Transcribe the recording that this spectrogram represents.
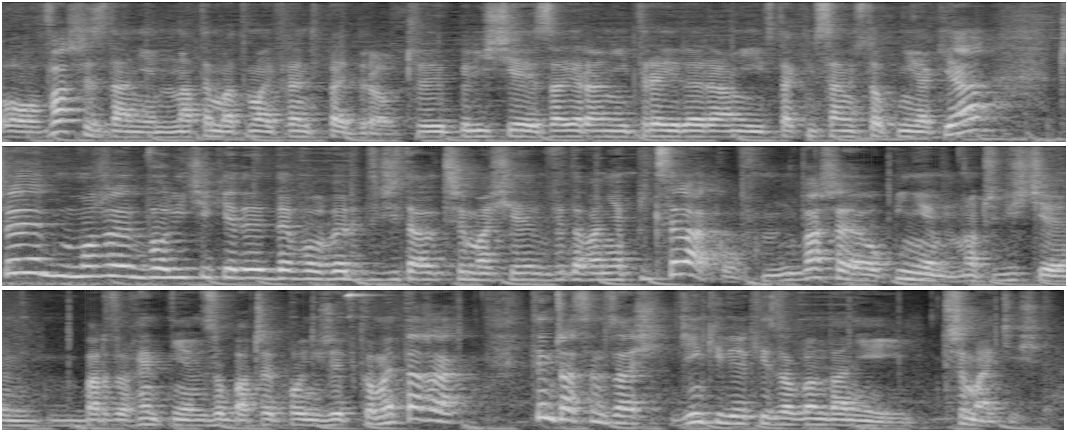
o Wasze zdanie na temat My Friend Pedro. Czy byliście zajarani trailerami w takim samym stopniu jak ja? Czy może wolicie, kiedy Devolver Digital trzyma się wydawania pixelaków? Wasze opinie oczywiście bardzo chętnie zobaczę poniżej w komentarzach. Tymczasem zaś dzięki wielkie za oglądanie i trzymajcie się.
